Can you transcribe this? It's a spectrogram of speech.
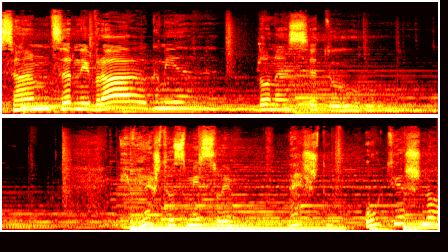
Sam crni vrag mi je donese tu. I vješto smislim nešto utješno.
